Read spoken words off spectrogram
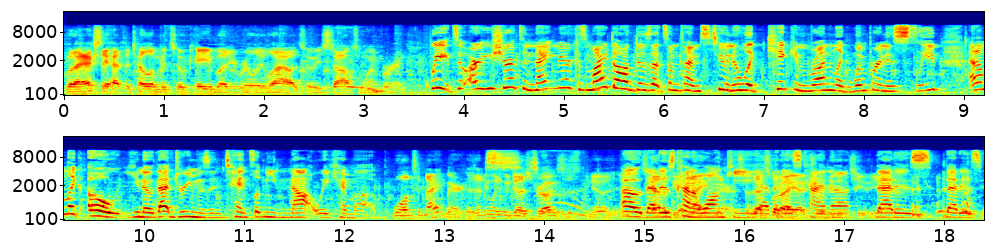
but I actually have to tell him it's okay, buddy, really loud, so he stops whimpering. Wait, so are you sure it's a nightmare? Because my dog does that sometimes too, and he'll like kick and run and like whimper in his sleep, and I'm like, oh, you know, that dream is intense. Let me not wake him up. Well, it's a nightmare because anyone who does drugs is, you know. Oh, that is kind of wonky. So yeah, that is kind of. Yeah. That is that is.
